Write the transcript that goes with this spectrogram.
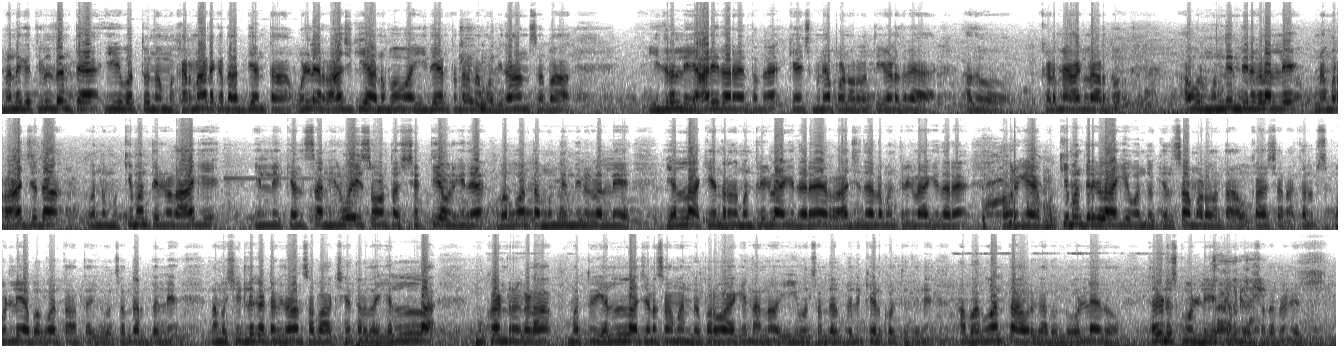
ನನಗೆ ತಿಳಿದಂತೆ ಇವತ್ತು ನಮ್ಮ ಕರ್ನಾಟಕದಾದ್ಯಂತ ಒಳ್ಳೆ ರಾಜಕೀಯ ಅನುಭವ ಇದೆ ಅಂತಂದರೆ ನಮ್ಮ ವಿಧಾನಸಭಾ ಇದರಲ್ಲಿ ಯಾರಿದ್ದಾರೆ ಅಂತಂದರೆ ಕೆ ಎಚ್ ಮುನಿಯಪ್ಪನವರು ಅಂತ ಹೇಳಿದ್ರೆ ಅದು ಕಡಿಮೆ ಆಗಲಾರ್ದು. ಅವರು ಮುಂದಿನ ದಿನಗಳಲ್ಲಿ ನಮ್ಮ ರಾಜ್ಯದ ಒಂದು ಮುಖ್ಯಮಂತ್ರಿಗಳಾಗಿ ಇಲ್ಲಿ ಕೆಲಸ ನಿರ್ವಹಿಸುವಂಥ ಶಕ್ತಿ ಅವ್ರಿಗಿದೆ. ಭಗವಂತ ಮುಂದಿನ ದಿನಗಳಲ್ಲಿ ಎಲ್ಲ ಕೇಂದ್ರದ ಮಂತ್ರಿಗಳಾಗಿದ್ದಾರೆ ರಾಜ್ಯದ ಮಂತ್ರಿಗಳಾಗಿದ್ದಾರೆ. ಅವರಿಗೆ ಮುಖ್ಯಮಂತ್ರಿಗಳಾಗಿ ಒಂದು ಕೆಲಸ ಮಾಡುವಂಥ ಅವಕಾಶನ ಕಲ್ಪಿಸ್ಕೊಡ್ಲಿ ಆ ಭಗವಂತ ಅಂತ ಈ ಒಂದು ಸಂದರ್ಭದಲ್ಲಿ. ನಮ್ಮ ಶಿಡ್ಲಘಟ್ಟ ವಿಧಾನಸಭಾ ಕ್ಷೇತ್ರದ ಎಲ್ಲ ಮುಖಂಡರುಗಳ ಮತ್ತು ಎಲ್ಲ ಜನಸಾಮಾನ್ಯರ ಪರವಾಗಿ ನಾನು ಈ ಒಂದು ಸಂದರ್ಭದಲ್ಲಿ ಕೇಳ್ಕೊಳ್ತಿದ್ದೀನಿ. ಆ ಭಗವಂತ ಅವ್ರಿಗೆ ಅದೊಂದು ಒಳ್ಳೆಯದು ತರುಣಿಸ್ಕೊಡ್ಲಿ ಅಂತ ಹೇಳಿ ಸಂದರ್ಭದಲ್ಲಿ ಹೇಳ್ತೀನಿ.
